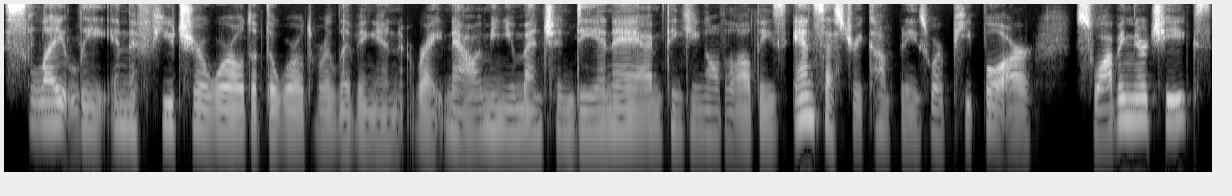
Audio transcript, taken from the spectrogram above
slightly in the future world of the world we're living in right now. I mean, you mentioned DNA. I'm thinking of all these ancestry companies where people are swabbing their cheeks,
